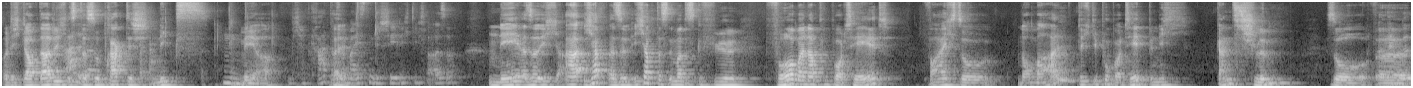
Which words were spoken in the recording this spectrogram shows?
Und ich glaube, dadurch ist das so praktisch nix mehr. Mich hat gerade das am meisten geschädigt, die Phase. Nee, also ich, ah, ich habe also ich hab das immer das Gefühl, vor meiner Pubertät war ich so normal. Durch die Pubertät bin ich ganz schlimm. So, äh,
